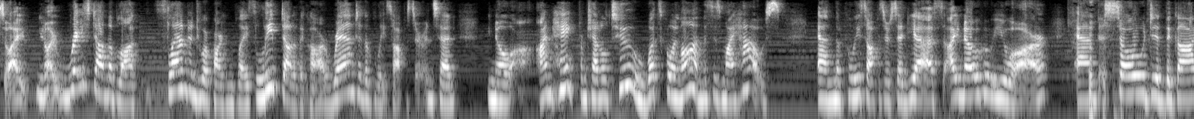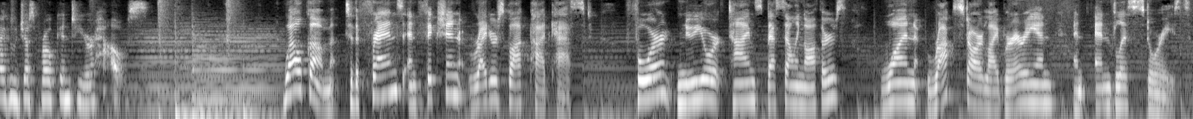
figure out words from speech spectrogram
So I, you know, I raced down the block, slammed into a parking place, leaped out of the car, ran to the police officer and said, you know, I'm Hank from Channel 2. What's going on? This is my house. And the police officer said, Yes, I know who you are. And so did the guy who just broke into your house. Welcome to the Friends and Fiction Writer's Block podcast. Four New York Times bestselling authors, one rock star librarian, and endless stories.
